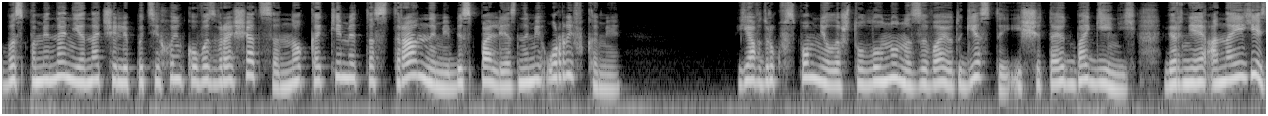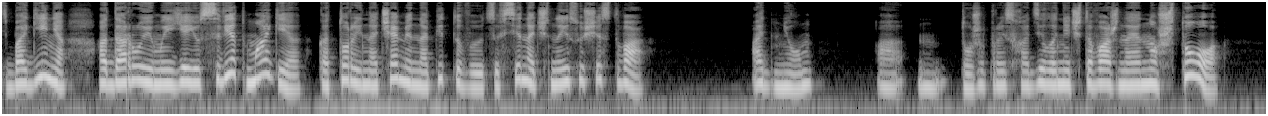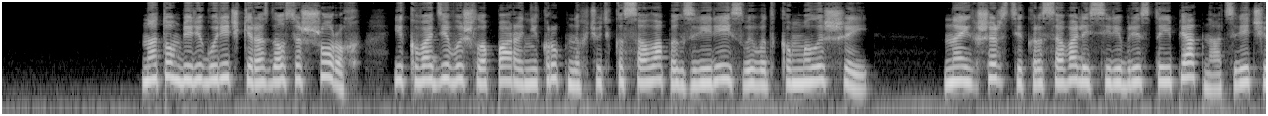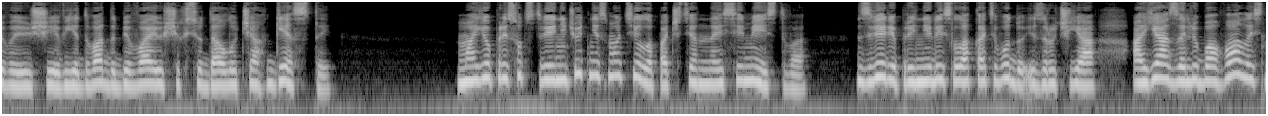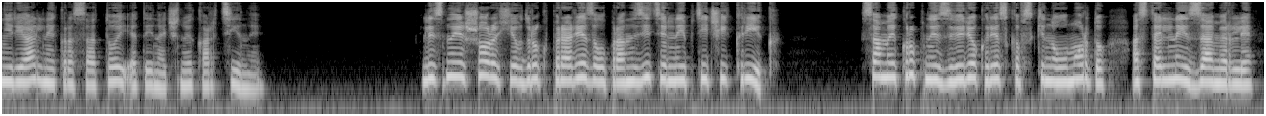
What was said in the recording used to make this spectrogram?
Воспоминания начали потихоньку возвращаться, но какими-то странными, бесполезными урывками. Я вдруг вспомнила, что Луну называют Гестой и считают богиней. Вернее, она и есть богиня, а даруемый ею свет — магия, которой ночами напитываются все ночные существа. А днем... А тоже происходило нечто важное, но что? На том берегу речки раздался шорох, и к воде вышла пара некрупных, чуть косолапых зверей с выводком малышей. На их шерсти красовались серебристые пятна, отсвечивающие в едва добивающих сюда лучах гесты. Мое присутствие ничуть не смутило почтенное семейство. Звери принялись лакать воду из ручья, а я залюбовалась нереальной красотой этой ночной картины. Лесные шорохи вдруг прорезал пронзительный птичий крик. Самый крупный зверек резко вскинул морду, остальные замерли.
